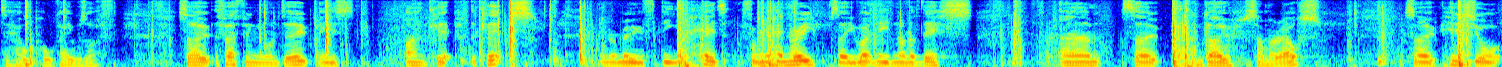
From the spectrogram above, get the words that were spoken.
to help pull cables off. So the first thing you want to do is unclip the clips and remove the head from your Henry so you won't need none of this. Um, so you can go somewhere else. So here's your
